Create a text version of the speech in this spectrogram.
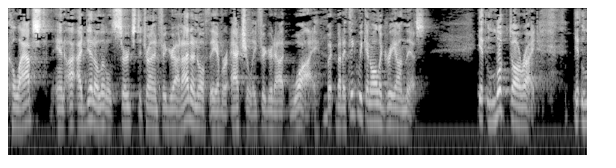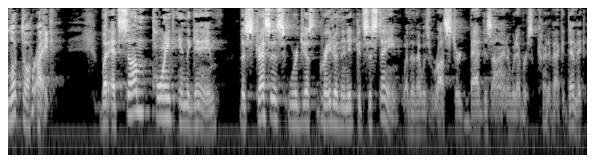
collapsed, and I, I, did a little search to try and figure out. I don't know if they ever actually figured out why, but but I think we can all agree on this. It looked all right. It looked all right, but at some point in the game, the stresses were just greater than it could sustain, whether that was rust or bad design or whatever kind of academic.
